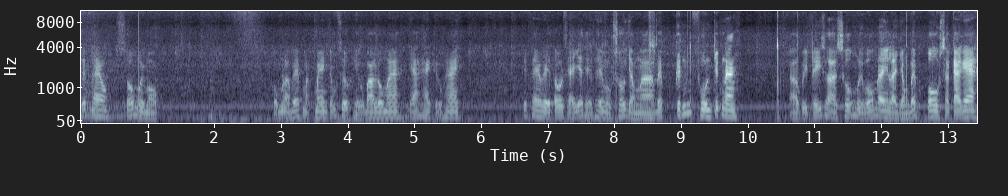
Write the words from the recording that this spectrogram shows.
Tiếp theo, số 11 cũng là bếp mặt men chống xước hiệu Paloma, giá 2 triệu 2 tiếp theo thì tôi sẽ giới thiệu thêm một số dòng à, bếp kính full chức năng. Ở vị trí là số 14 đây là dòng bếp Osaka ga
